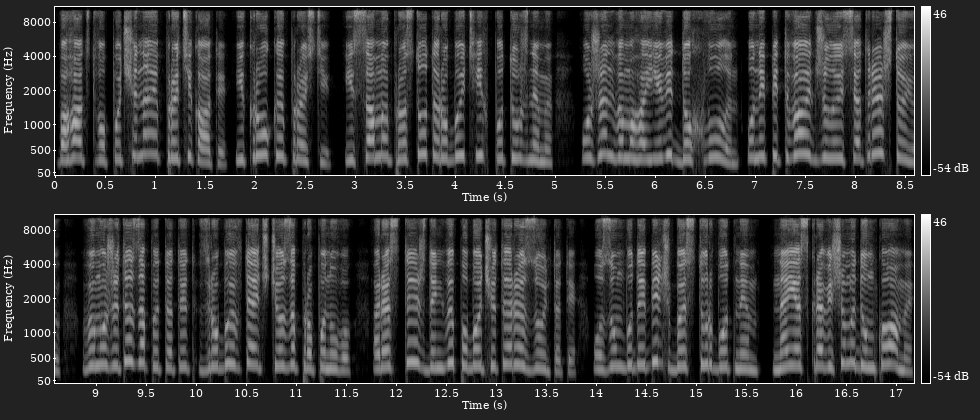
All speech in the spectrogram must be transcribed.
Багатство починає протікати, і кроки прості. І саме простота робить їх потужними. Ожен вимагає від до хвилин. Вони підтверджуються трештою. Ви можете запитати, зробив те, що запропонував. Раз тиждень ви побачите результати. Озум буде більш безтурботним, найяскравішими думками,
